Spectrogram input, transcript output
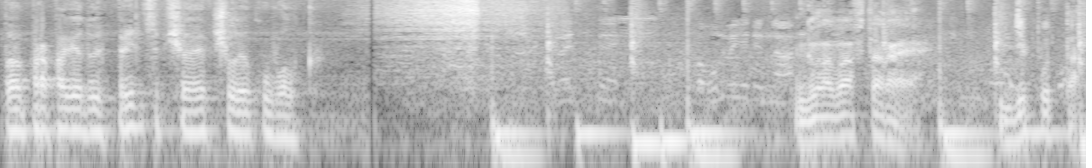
проповедуют принцип «человек человеку волк». Глава вторая. Депутат.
